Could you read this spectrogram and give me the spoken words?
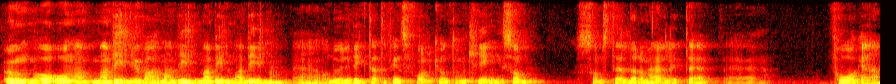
ung och, och man, man, vill ju bara, man vill, man vill, man vill. Mm. Eh, och då är det viktigt att det finns folk runt omkring som, som ställer de här lite eh, frågorna.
